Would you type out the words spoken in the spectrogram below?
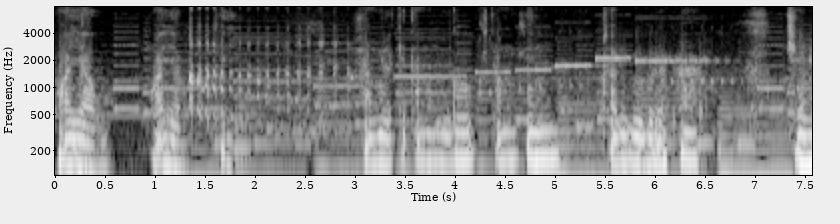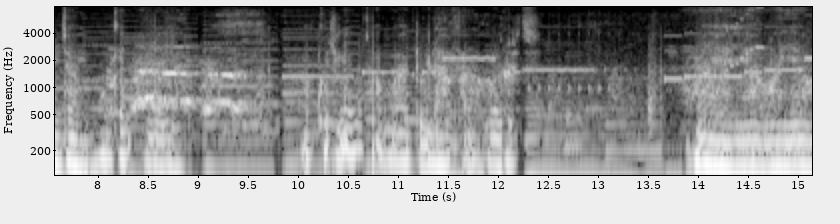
Wayau. Wayau. Okay. sambil kita menunggu kita mungkin cari beberapa. Sini coy. Mungkin ada ya. Aku juga coba waduh lava horse. Wayau wayau.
